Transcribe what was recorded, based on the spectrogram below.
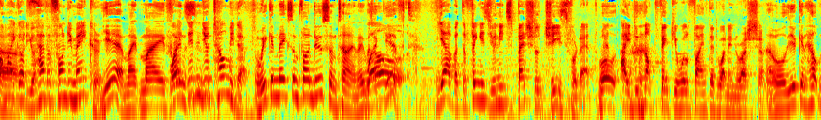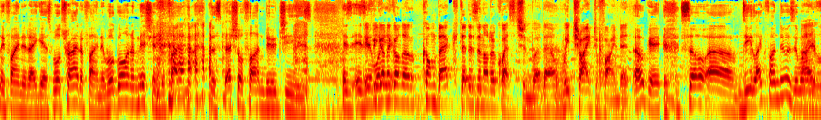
Oh my Uh, god, you have a fondue maker. Yeah, my my friends. Why didn't you tell me that? we can make some fondue sometime. It was well, a gift. Yeah, but the thing is, you need special cheese for that. Well- And I do not think you will find that one in Russia. Uh, well, you can help me find it, I guess. We'll try to find it. We'll go on a mission to find the, the special fondue cheese. Is, is if it we're gonna, come back, that is another question. But uh, we try to find it. Okay, so um, do you like fondue? Is it one I of your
